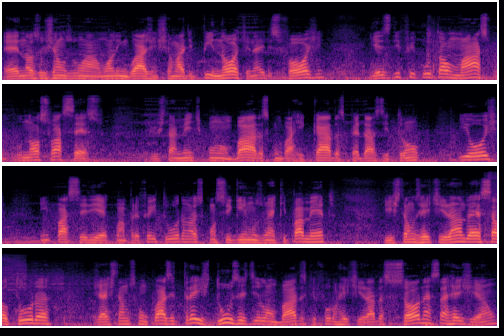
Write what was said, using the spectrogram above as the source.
é, nós usamos uma, uma linguagem chamada de pinote, né? eles fogem e eles dificultam ao máximo o nosso acesso, justamente com lombadas, com barricadas, pedaços de tronco. E hoje, em parceria com a prefeitura, nós conseguimos um equipamento e estamos retirando a essa altura, já estamos com quase três dúzias de lombadas que foram retiradas só nessa região,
